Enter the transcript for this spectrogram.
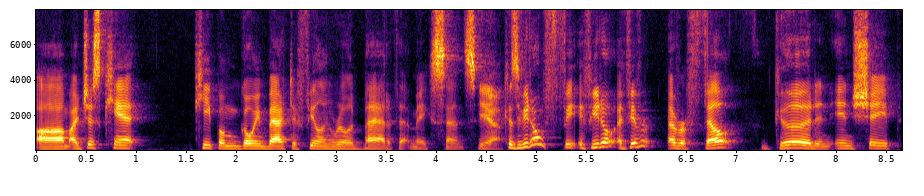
Um, I just can't keep them going back to feeling really bad, if that makes sense. Yeah. Because if you don't, fe- if you don't, if you ever ever felt good and in shape,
